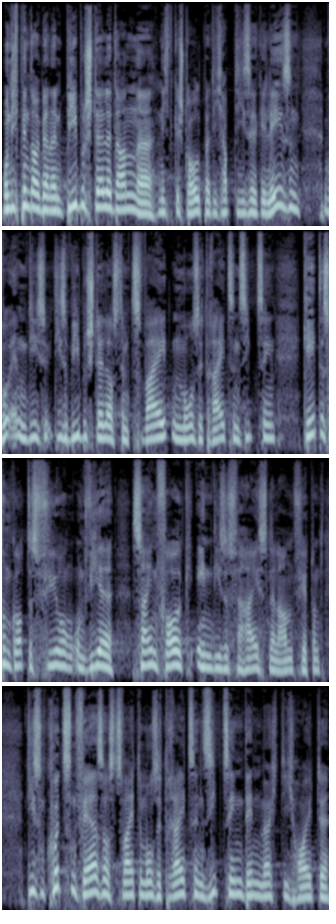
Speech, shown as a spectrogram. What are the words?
Und ich bin da über eine Bibelstelle dann äh, nicht gestolpert. Ich habe diese gelesen, wo in diese, dieser Bibelstelle aus dem 2. Mose 13, 17 geht es um Gottes Führung und wie er sein Volk in dieses verheißene Land führt. Und diesen kurzen Vers aus 2. Mose 13, 17, den möchte ich heute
